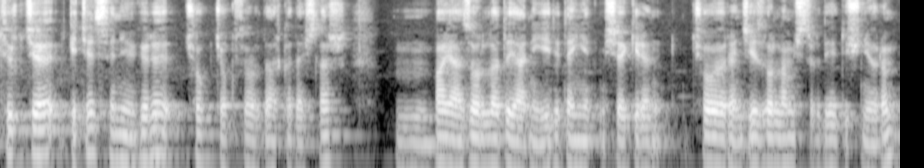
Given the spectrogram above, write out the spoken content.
Türkçe geçen seneye göre çok çok zordu arkadaşlar. Hmm, Bayağı zorladı yani 7'den 70'e giren çoğu öğrenciyi zorlamıştır diye düşünüyorum.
